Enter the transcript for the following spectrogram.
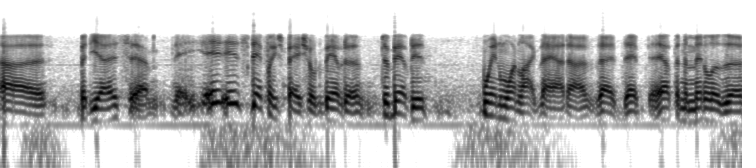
Uh but yeah it's um, it, it's definitely special to be able to to be able to win one like that uh that that up in the middle of the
